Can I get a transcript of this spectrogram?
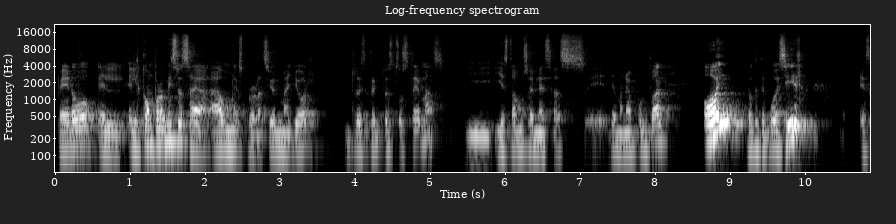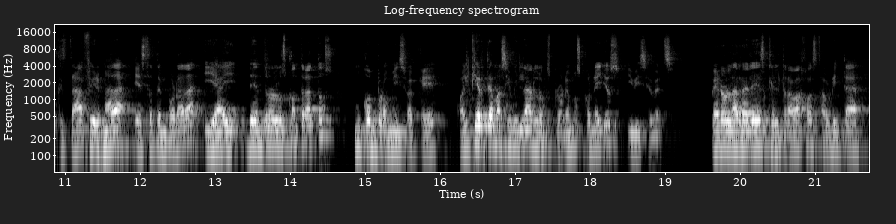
pero el, compromiso es a, una exploración mayor respecto a estos temas y, estamos en esas eh, de manera puntual. Hoy, lo que te puedo decir es que está firmada esta temporada y hay dentro de los contratos un compromiso a que cualquier tema similar lo exploremos con ellos y viceversa. Pero la realidad es que el trabajo hasta ahorita,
